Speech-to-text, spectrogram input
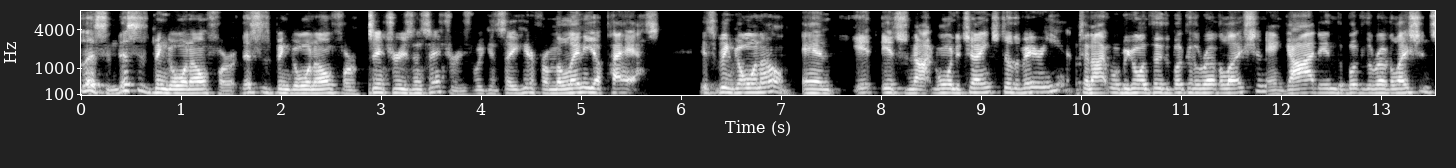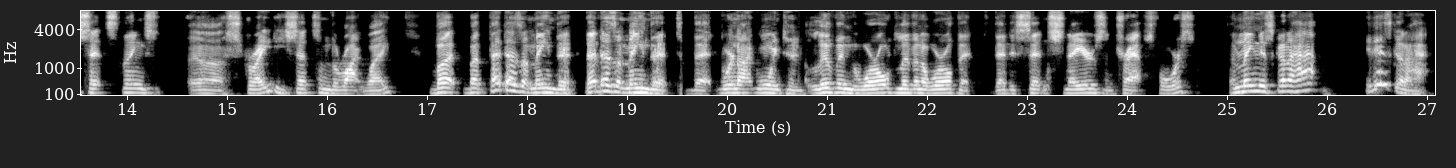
Listen, this has been going on for this has been going on for centuries and centuries. We can say here for millennia past. It's been going on and it, it's not going to change till the very end. Tonight we'll be going through the book of the Revelation, and God in the book of the Revelation sets things uh, straight. He sets them the right way. But but that doesn't mean that that doesn't mean that that we're not going to live in the world, live in a world that that is setting snares and traps for us. I mean, it's going to happen. It is going to happen.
